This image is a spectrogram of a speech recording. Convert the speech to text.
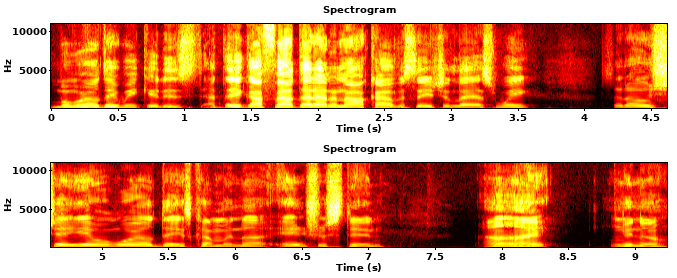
Memorial Day weekend is I think I found that out in our conversation last week. I said, oh shit, yeah, Memorial Day's coming up. Interesting. All right. You know,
